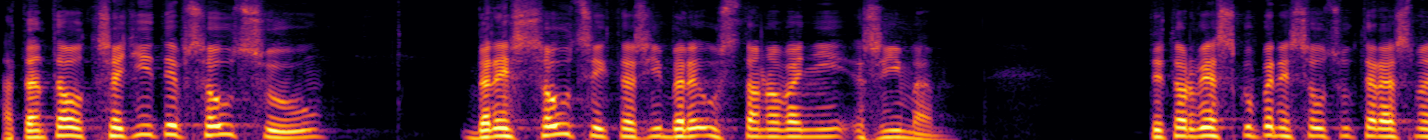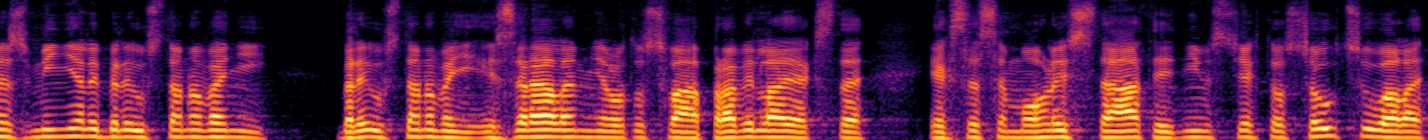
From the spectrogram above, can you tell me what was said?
A tento třetí typ soudců byli soudci, kteří byli ustanoveni Římem. Tyto dvě skupiny soudců, které jsme zmínili, byly ustanoveni, byly ustanoveni Izraelem, mělo to svá pravidla, jak jste, jak jste se mohli stát jedním z těchto soudců, ale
